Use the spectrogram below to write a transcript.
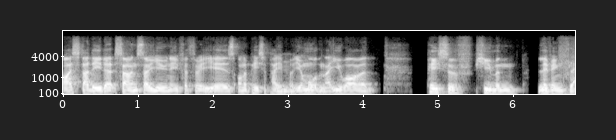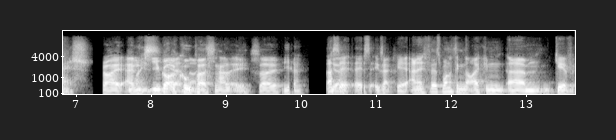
i studied at so and so uni for 3 years on a piece of paper Mm. you're more than that you are a piece of human living flesh right and Nice. you've got Yeah, a cool nice. personality so Yeah, that's Yeah. it. It's exactly it. And if there's one thing that I can um, give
